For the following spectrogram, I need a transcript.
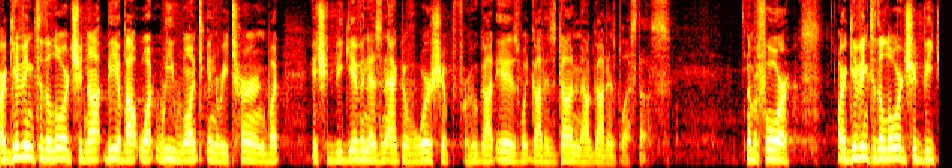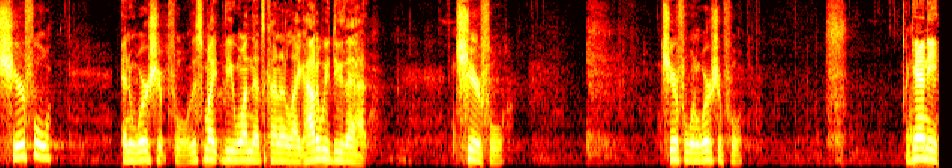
Our giving to the Lord should not be about what we want in return, but it should be given as an act of worship for who God is, what God has done, and how God has blessed us. Number four, our giving to the Lord should be cheerful and worshipful. This might be one that's kind of like, how do we do that? Cheerful. Cheerful and worshipful. Again, he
